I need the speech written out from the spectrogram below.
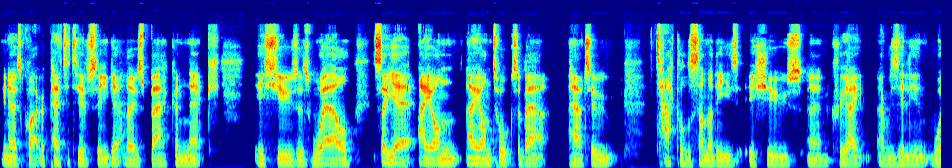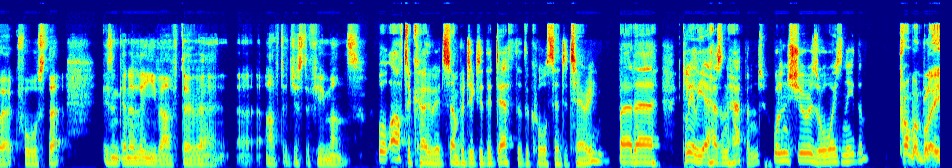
you know it's quite repetitive, so you get those back and neck issues as well. So yeah, Aon Aon talks about how to tackle some of these issues and create a resilient workforce that isn't going to leave after uh, uh, after just a few months. Well, after COVID, some predicted the death of the call centre, Terry, but uh, clearly it hasn't happened. Will insurers always need them? Probably,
